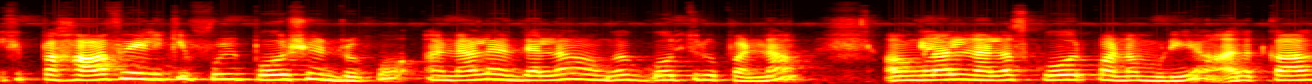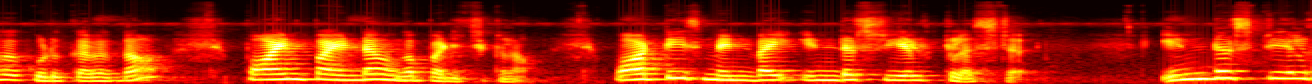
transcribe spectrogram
இப்போ ஹாஃப் இயர்லிக்கு ஃபுல் போர்ஷன் இருக்கும். அதனால் இதெல்லாம் அவங்க கோத்ரூ பண்ணால் அவங்களால நல்லா ஸ்கோர் பண்ண முடியும். அதுக்காக கொடுக்கறது தான். பாயிண்ட் பாயிண்ட்டாக அவங்க படிச்சுக்கலாம். What is meant by industrial cluster industrial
